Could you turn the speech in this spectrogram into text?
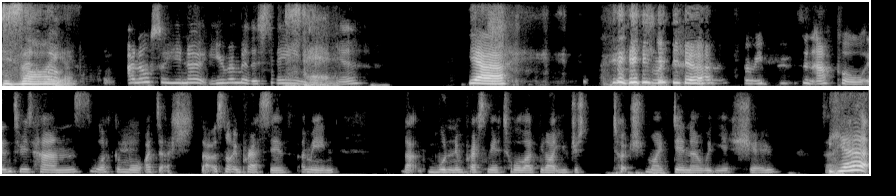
desire. well, and also, you know, you remember the scene, you? Yeah, yeah. Where he puts an apple into his hands like a more. I that was not impressive. I mean, that wouldn't impress me at all. I'd be like, you've just touched my dinner with your shoe. Not Yeah.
